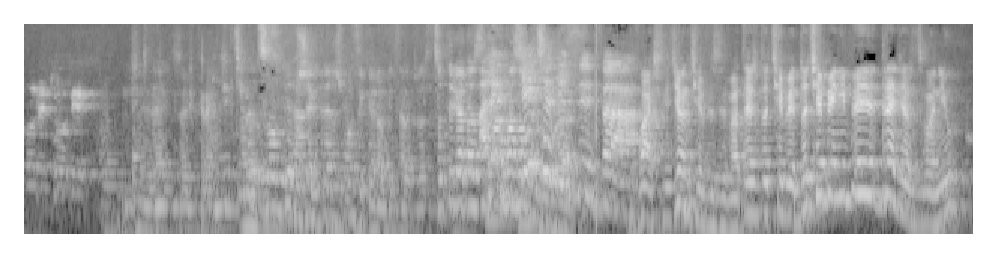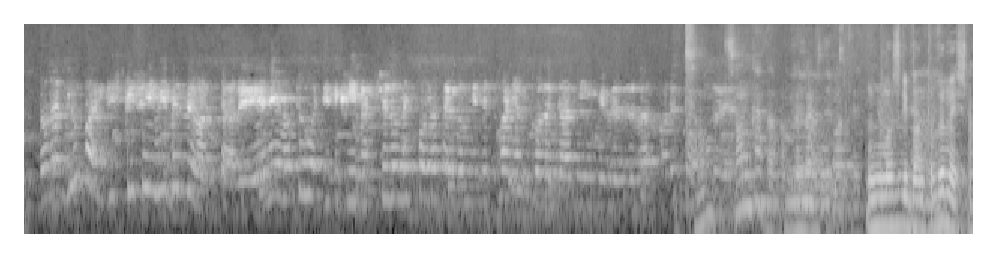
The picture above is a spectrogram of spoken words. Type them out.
chory człowiek. Mi się wydaje, coś kręci. Ale co wiesz, jak też muzykę robi cały czas? Co ty gadasz z Ale gdzie cię wyzywa? Właśnie, gdzie on cię wyzywa? Też do ciebie, do ciebie niby dredziarz dzwonił? Takich bezprzyrodnych ponad jak do mnie wyzwania z kolegami i mnie wyzywa, Co? Co on gada w ogóle za głupoty? Niemożliwe, on to wymyśla.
